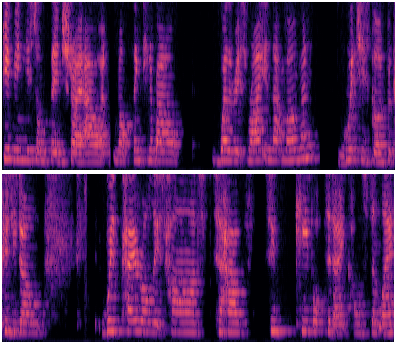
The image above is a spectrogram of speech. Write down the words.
giving you something straight out and not thinking about whether it's right in that moment, which is good because you don't. With payroll, it's hard to have to keep up to date constantly,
